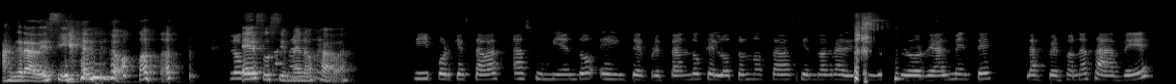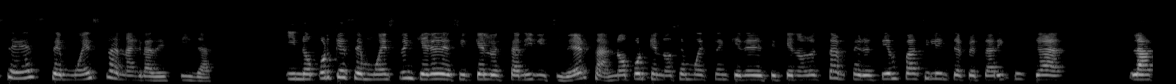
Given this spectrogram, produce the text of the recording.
agradeciendo. Eso sí me enojaba. Sí, porque estabas asumiendo e interpretando que el otro no estaba siendo agradecido, pero realmente las personas a veces se muestran agradecidas. Y no porque se muestren quiere decir que lo están y viceversa. No porque no se muestren quiere decir que no lo están. Pero es bien fácil interpretar y juzgar la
